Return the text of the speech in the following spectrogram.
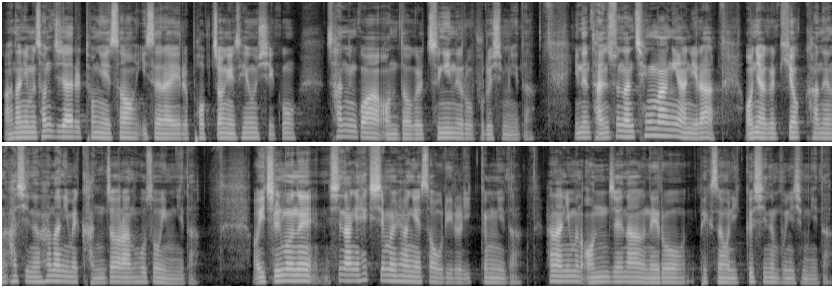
하나님은 선지자를 통해서 이스라엘을 법정에 세우시고 산과 언덕을 증인으로 부르십니다. 이는 단순한 책망이 아니라 언약을 기억하는 하시는 하나님의 간절한 호소입니다. 어, 이 질문은 신앙의 핵심을 향해서 우리를 이끕니다. 하나님은 언제나 은혜로 백성을 이끄시는 분이십니다.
